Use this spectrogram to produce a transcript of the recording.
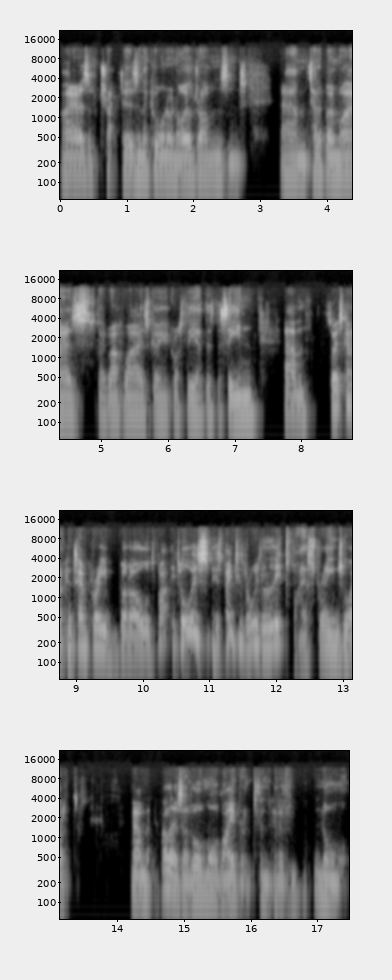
wires of tractors in the corner and oil drums and um, telephone wires, telegraph wires going across the uh, the, the, scene. Um, so it's kind of contemporary but old, but it's always his paintings are always lit by a strange light. Um, the colors are all more vibrant than kind of normal.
